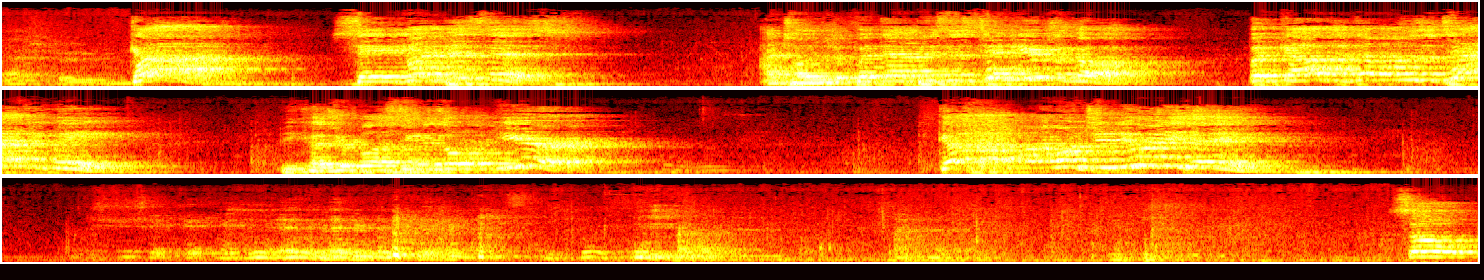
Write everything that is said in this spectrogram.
That's true. God saved my business. I told you to quit that business 10 years ago. But God, the devil is attacking me because your blessing is over here. God, why won't you do anything? so,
